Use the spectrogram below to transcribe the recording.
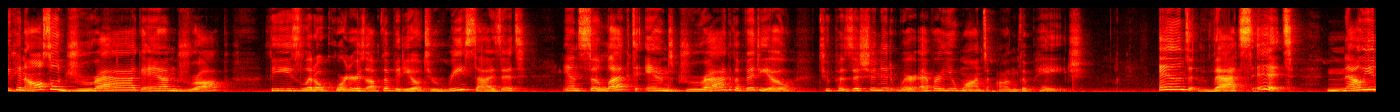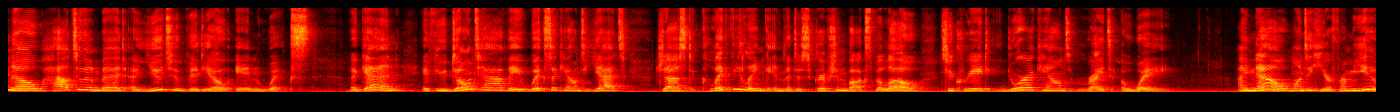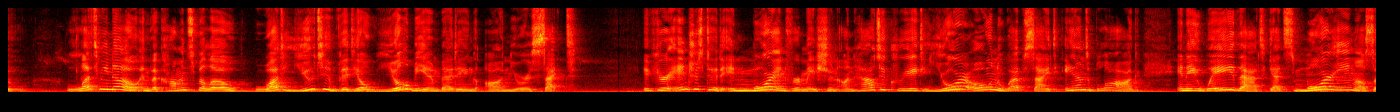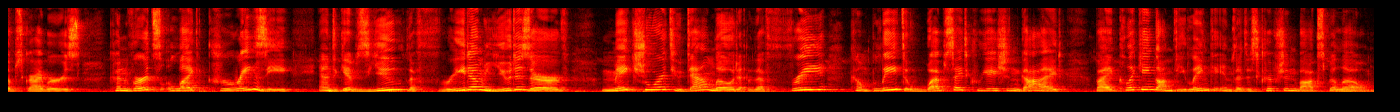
You can also drag and drop these little corners of the video to resize it and select and drag the video to position it wherever you want on the page. And that's it. Now you know how to embed a YouTube video in Wix. Again, if you don't have a Wix account yet, just click the link in the description box below to create your account right away. I now want to hear from you. Let me know in the comments below what YouTube video you'll be embedding on your site. If you're interested in more information on how to create your own website and blog in a way that gets more email subscribers, converts like crazy, and gives you the freedom you deserve, make sure to download the free complete website creation guide by clicking on the link in the description box below.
